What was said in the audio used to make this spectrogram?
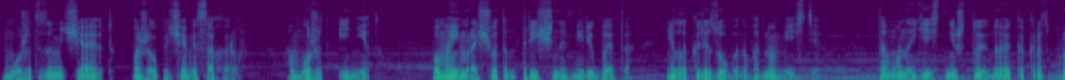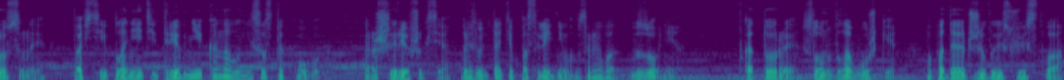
Может, замечают, пожал плечами Сахаров, а может и нет. По моим расчетам, трещина в мире Бета не локализована в одном месте. Там она есть не что иное, как разбросанные по всей планете древние каналы несостыковок, расширившихся в результате последнего взрыва в зоне, в которые, словно в ловушке, попадают живые существа,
